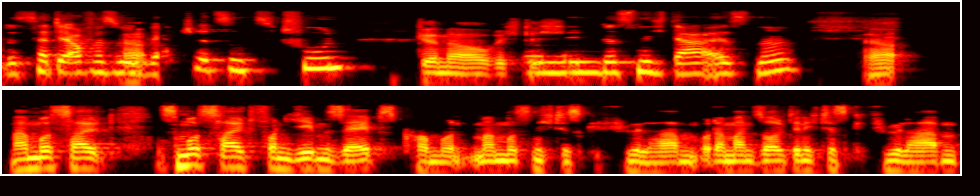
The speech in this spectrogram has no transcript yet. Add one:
Das hat ja auch was mit. Wertschätzung zu tun. Genau, richtig. Wenn das nicht da ist, ne? Ja man muss halt, es muss halt von jedem selbst kommen und man muss nicht das Gefühl haben oder man sollte nicht das Gefühl haben,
